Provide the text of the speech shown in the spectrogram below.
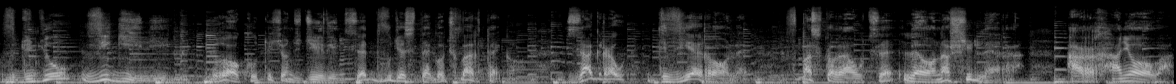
w dniu Wigilii roku 1924. Zagrał dwie role w pastorałce Leona Schillera, Archanioła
